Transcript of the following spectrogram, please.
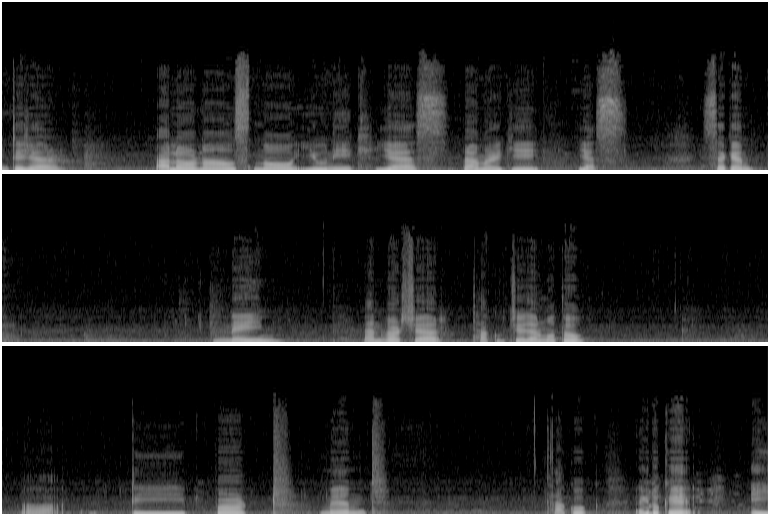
integer allow nulls no unique yes primary key yes second name nvarchar থাকুক যে যার মতো। ডিপার্টমেন্ট থাকুক। এগুলোকে এই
